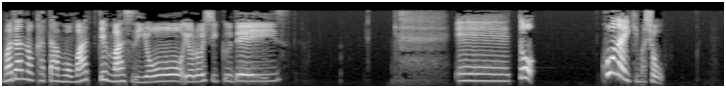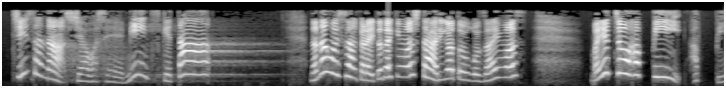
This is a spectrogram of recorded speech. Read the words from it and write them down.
まだの方も待ってますよ。よろしくでーす。えーと、コーナー行きましょう。小さな幸せ見つけた。七星さんからいただきました。ありがとうございます。まゆちょうハッピー、ハッピー？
